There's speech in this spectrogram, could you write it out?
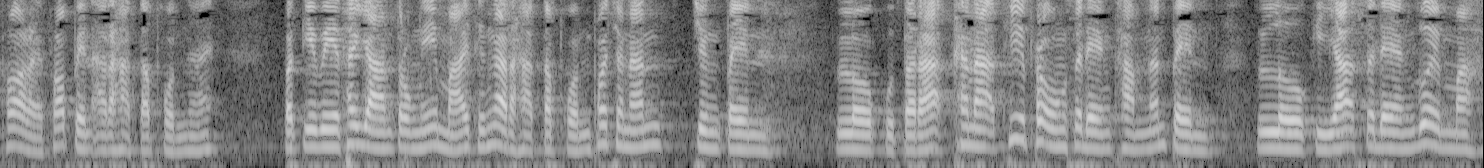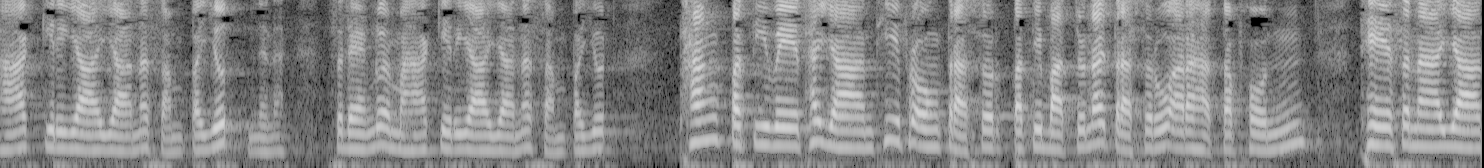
เพราะอะไร เพราะเป็นอรหัตผลนะปฏิเวทยานตรงนี้หมายถึงอรหัตผล เพราะฉะนั้นจึงเป็นโลกุตระ ขณะที่พระองค์แสดงธรรมนั้นเป็นโลกิยะแสดงด้วยมหากิริยาญาณสัมปยุตเนี่ยนะแสดงด้วยมหากิริยาญาณสัมปยุตทั้งปฏิเวทยานที่พระองค์ตรัสปฏิบัติจนได้ตรัสรู้อรหัตผล เทศนายาน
